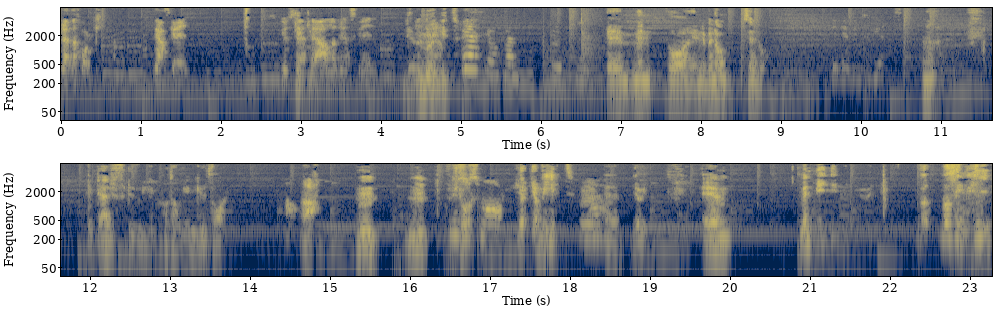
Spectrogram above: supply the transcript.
Rädda folk. Det är hans grej. Just det, att det är alla deras grejer. Det är väl möjligt. Ja, jo, men... Eh, men vad händer med dem sen då? Vet. Det är därför du vill ha tag i en gudfar. Ja. Ah. Mm. Mm. Du är så smart. Jag, jag vet. Mm. Eh, jag vet. Ehm, men i, vad, vad säger ni?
